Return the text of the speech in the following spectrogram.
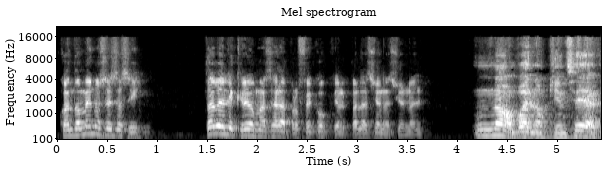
Cuando menos es así. Todavía le creo más a la Profeco que al Palacio Nacional. No, bueno, quien sea,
